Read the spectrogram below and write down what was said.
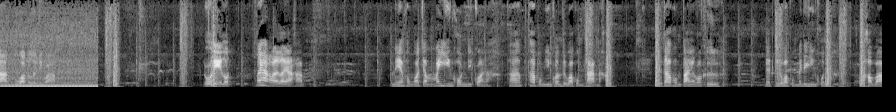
ตาตัวกันเลยดีกว่าครับดูดิรถไม่ห่างอะไรเลยอะครับวันนี้ผมก็จะไม่ยิงคนดีกว่านะ ถ้าถ้าผมยิงคนถือว่าผมพลาดนะครับแต่ถ้าผมตายก็คือ แต่ถือว่าผมไม่ได้ยิงคนนะครับว่า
